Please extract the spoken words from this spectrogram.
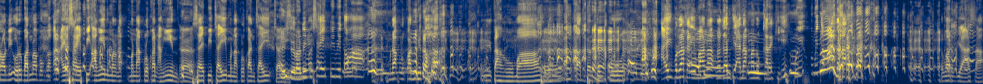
Roni Urban mah boga kan ayah Saipi angin mena- menaklukkan angin. Eh. Saipi cai menaklukkan cai. Cai. Si Roni mah Saipi mitoha menaklukkan mitoha. Ini tanggung mah. Kadar jemput. Aing pernah ka imana ngaganti anak nanu kareki. Ih, kuy mitohana. Luar biasa.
